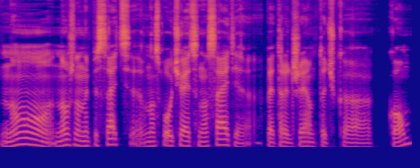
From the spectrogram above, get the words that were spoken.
Ну, нужно написать, у нас получается на сайте petrogem.com,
